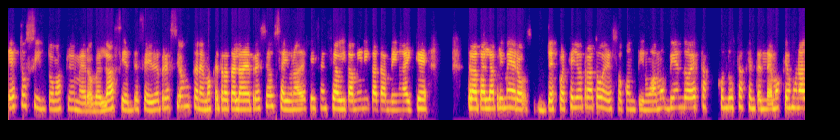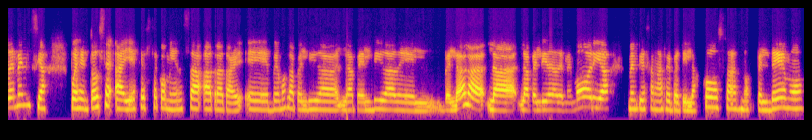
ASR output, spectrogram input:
estos síntomas primero, ¿verdad? Si, es de, si hay depresión, tenemos que tratar la depresión. Si hay una deficiencia vitamínica, también hay que tratarla primero. Después que yo trato eso, continuamos viendo estas conductas que entendemos que es una demencia, pues entonces ahí es que se comienza a tratar. Eh, vemos la pérdida, la pérdida del, ¿verdad? La, la, la pérdida de memoria, me empiezan a repetir las cosas, nos perdemos,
